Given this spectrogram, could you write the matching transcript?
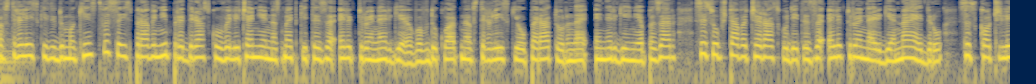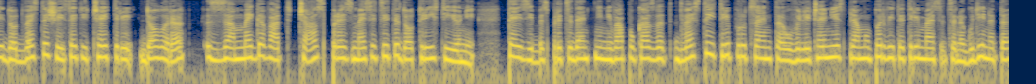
Австралийските домакинства са изправени пред рязко увеличение на сметките за електроенергия. В доклад на австралийския оператор на енергийния пазар се съобщава, че разходите за електроенергия на едро са скочили до 264 долара за мегаватт час през месеците до 30 юни. Тези безпредседентни нива показват 203% увеличение спрямо първите три месеца на годината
